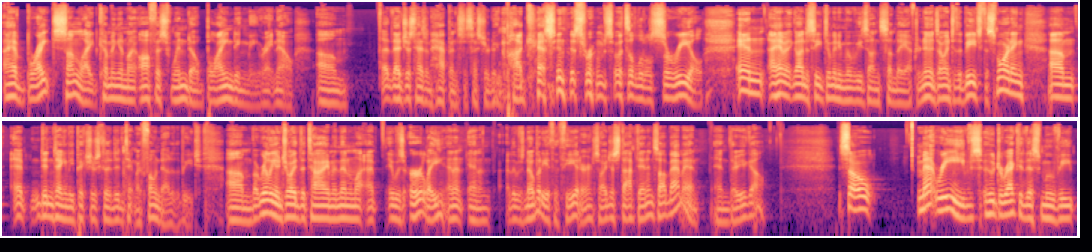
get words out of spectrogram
I have bright sunlight coming in my office window, blinding me right now. Um, that just hasn't happened since I started doing podcasts in this room, so it's a little surreal. And I haven't gone to see too many movies on Sunday afternoons. I went to the beach this morning. Um, didn't take any pictures because I didn't take my phone down to the beach, um, but really enjoyed the time. And then it was early, and and there was nobody at the theater, so I just stopped in and saw Batman, and there you go. So Matt Reeves, who directed this movie,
